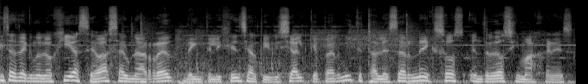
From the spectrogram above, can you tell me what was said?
Esta tecnología se basa en una red de inteligencia artificial que permite establecer nexos entre dos imágenes,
